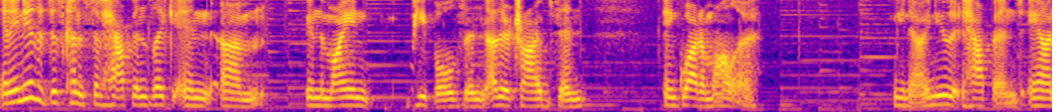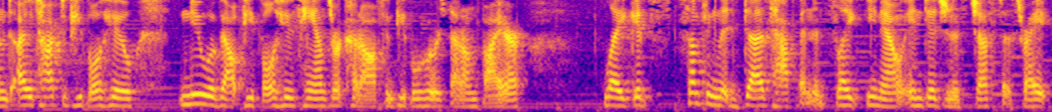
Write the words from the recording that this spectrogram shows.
And I knew that this kind of stuff happens like in um, in the Mayan peoples and other tribes in in Guatemala. You know, I knew it happened, and I talked to people who knew about people whose hands were cut off and people who were set on fire. Like it's something that does happen. It's like you know, indigenous justice, right?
